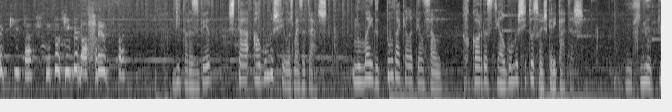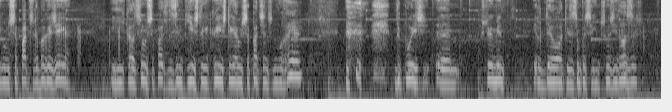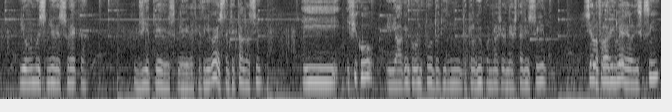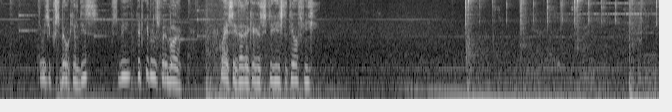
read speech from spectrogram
Aqui, pá. Eu estou aqui mesmo à frente, pá. Vítor Azevedo está algumas filas mais atrás. No meio de toda aquela tensão, recorda-se de algumas situações caricatas. Um senhor que tirou os sapatos da bagageira e calçou os sapatos dizendo que ia estrear, queria estrear os sapatos antes de morrer. Depois, um, posteriormente, ele deu a autorização para serem pessoas idosas e houve uma senhora sueca que devia ter, se calhar, a idade que eu tenho agora, 70 e tal ou assim, e, e ficou. E alguém perguntou daquele grupo onde, nós, onde eu estava inserido se ela falava inglês. Ela disse que sim. Mas e percebeu o que ele disse? Percebi. E porquê que não se foi embora? Com essa idade é que assistir isto até ao fim.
